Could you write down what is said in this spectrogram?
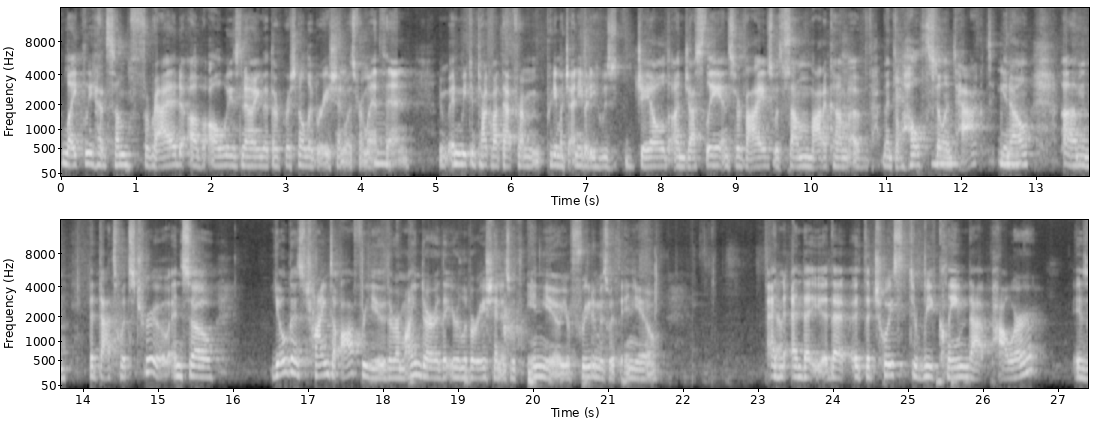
likely had some thread of always knowing that their personal liberation was from within. And we can talk about that from pretty much anybody who's jailed unjustly and survives with some modicum of mental health still intact, you know, um, that that's what's true. And so yoga is trying to offer you the reminder that your liberation is within you, your freedom is within you. And, Yeah. and that, that the choice to reclaim that power is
